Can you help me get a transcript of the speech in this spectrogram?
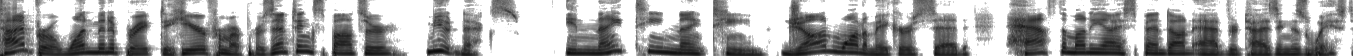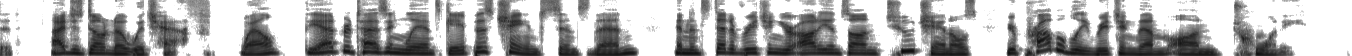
Time for a one minute break to hear from our presenting sponsor, Mutinex. In 1919, John Wanamaker said, Half the money I spend on advertising is wasted. I just don't know which half. Well, the advertising landscape has changed since then. And instead of reaching your audience on two channels, you're probably reaching them on 20.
